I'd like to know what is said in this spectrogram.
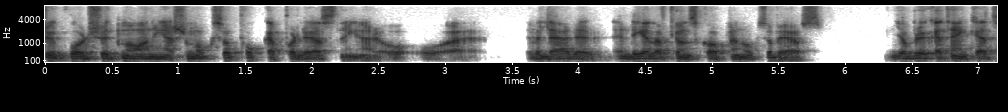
sjukvårdsutmaningar som också pockar på lösningar och, och eh, det är väl där det, en del av kunskapen också behövs. Jag brukar tänka att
